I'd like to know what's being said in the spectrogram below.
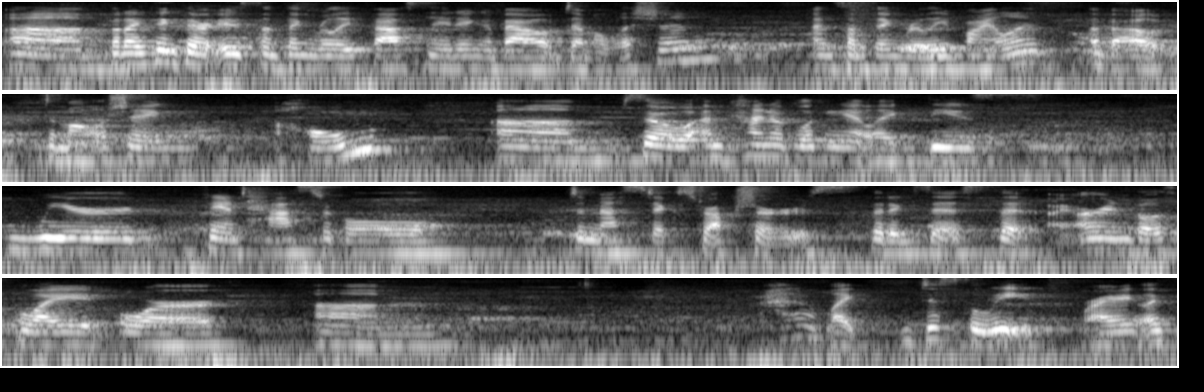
Um, but I think there is something really fascinating about demolition and something really violent about demolishing a home. Um, so I'm kind of looking at like these weird, fantastical domestic structures that exist that are in both blight or um, I don't like disbelief, right? Like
